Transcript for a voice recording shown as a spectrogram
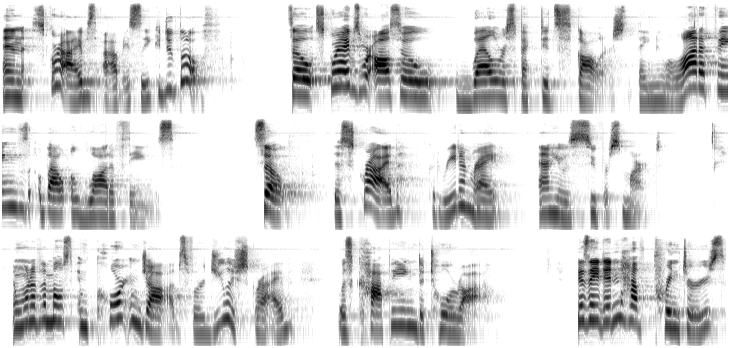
And scribes obviously could do both. So, scribes were also well respected scholars. They knew a lot of things about a lot of things. So, the scribe could read and write, and he was super smart. And one of the most important jobs for a Jewish scribe was copying the Torah. Because they didn't have printers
